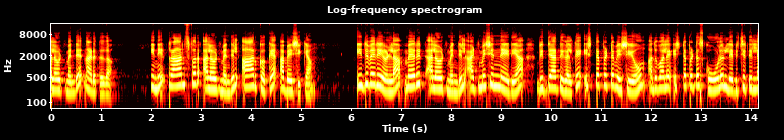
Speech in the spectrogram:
അലോട്ട്മെന്റ് നടക്കുക. ഇനി ട്രാൻസ്ഫർ അലോട്ട്മെന്റിൽ ആർക്കൊക്കെ അപേക്ഷിക്കാം? ഇതുവരെയുള്ള മെറിറ്റ് അലോട്ട്മെന്റിൽ അഡ്മിഷൻ നേടിയ വിദ്യാർത്ഥികൾക്ക് ഇഷ്ടപ്പെട്ട വിഷയവും അതുപോലെ ഇഷ്ടപ്പെട്ട സ്കൂളും ലഭിച്ചിട്ടില്ല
